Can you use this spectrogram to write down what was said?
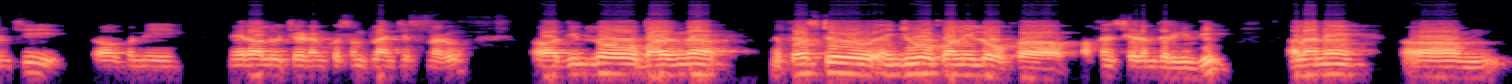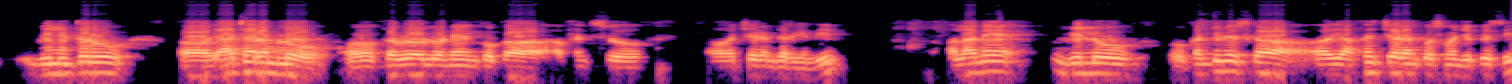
నుంచి కొన్ని నేరాలు చేయడం కోసం ప్లాన్ చేస్తున్నారు. దీంట్లో భాగంగా ఫస్ట్ ఎన్జిఓ కాలనీలో ఒక అఫెన్స్ చేయడం జరిగింది. అలానే వీళ్ళిద్దరూ ఆచారంలో ఫిబ్రవరిలోనే ఇంకొక అఫెన్స్ చేయడం జరిగింది. అలానే వీళ్ళు కంటిన్యూస్గా ఈ అఫెన్స్ చేయడం కోసం అని చెప్పేసి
